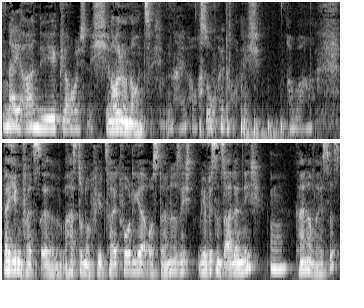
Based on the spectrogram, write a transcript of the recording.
Naja, nee, glaube ich nicht. 99. Nein, auch so halt auch nicht. Aber. Na, jedenfalls äh, hast du noch viel Zeit vor dir aus deiner Sicht. Wir wissen es alle nicht. Mhm. Keiner weiß es.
